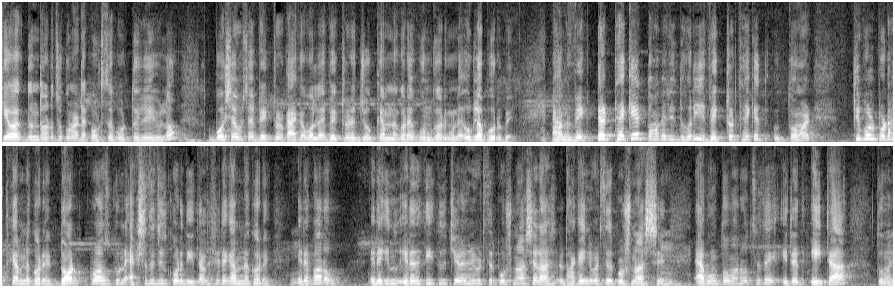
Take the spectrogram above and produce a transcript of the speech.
কেউ একদম ধরো কোনো একটা কোর্সে পড়তে গিয়ে হলো বসে বসে ভেক্টর কাকে বলে ভেক্টরের যোগ কেমন করে গুণ করে মানে ওগুলো পড়বে। এখন ভেক্টর থেকে তোমাকে যদি ধরি ভেক্টর থেকে তোমার ট্রিপল প্রোডাক্ট কেমনে করে? ডট ক্রস গুণ একসাথে যদি করে দিই তাহলে সেটা কেমনে করে? এটা পারো? এটা কিন্তু এটা থেকে কিন্তু চেরা ইউনিভার্সিটির প্রশ্ন আসে ঢাকা ইউনিভার্সিটির প্রশ্ন আসছে এবং তোমার হচ্ছে যে এটা এইটা তোমার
